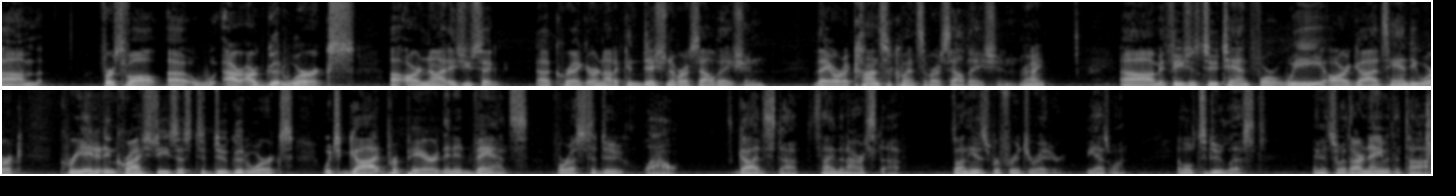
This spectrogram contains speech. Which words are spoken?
Um, first of all, uh, our, our good works uh, are not, as you said, uh, Craig, are not a condition of our salvation. They are a consequence of our salvation, right? Um, Ephesians 2.10, For we are God's handiwork, created in Christ Jesus to do good works, which God prepared in advance for us to do. Wow. It's God's stuff. It's not even our stuff. It's on his refrigerator, if he has one. A little to-do list. And it's with our name at the top.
